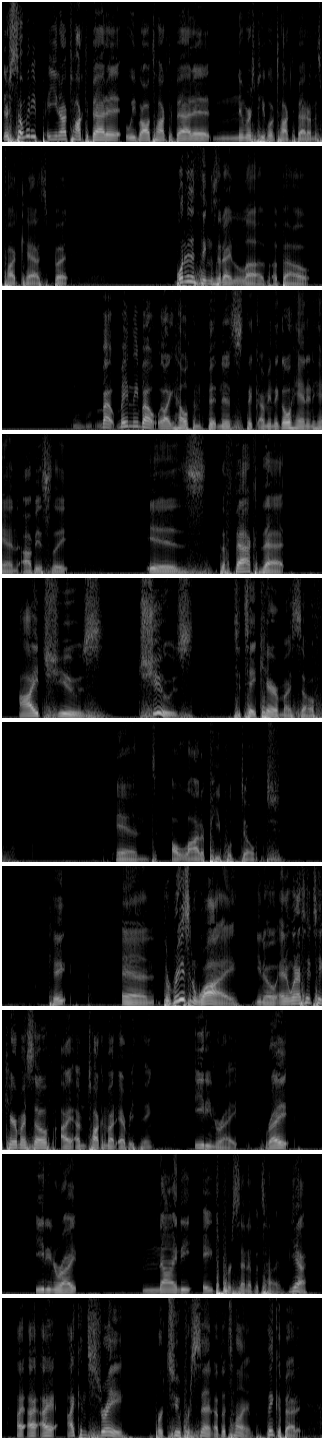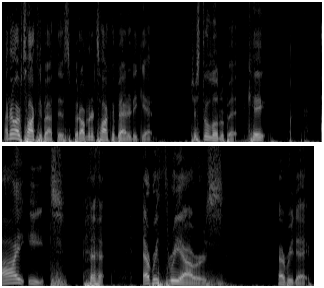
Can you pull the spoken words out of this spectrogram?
there's so many you know I've talked about it, we've all talked about it, numerous people have talked about it on this podcast, but one of the things that I love about about mainly about like health and fitness. They, I mean, they go hand in hand. Obviously, is the fact that I choose choose to take care of myself, and a lot of people don't. Okay, and the reason why, you know, and when I say take care of myself, I, I'm talking about everything: eating right, right, eating right, 98% of the time. Yeah, I, I, I, can stray for 2% of the time. Think about it. I know I've talked about this, but I'm going to talk about it again. Just a little bit, okay? I eat every three hours every day.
